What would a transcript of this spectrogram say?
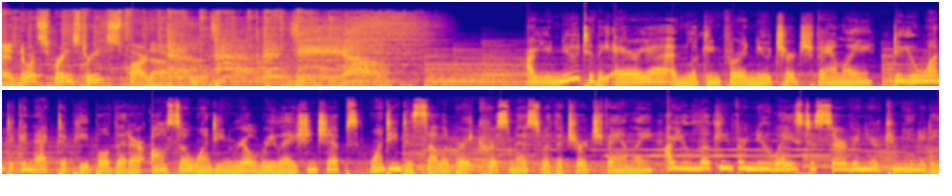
and North Spring Street, Sparta. Are you new to the area and looking for a new church family? Do you want to connect to people that are also wanting real relationships, wanting to celebrate Christmas with a church family? Are you looking for new ways to serve in your community?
